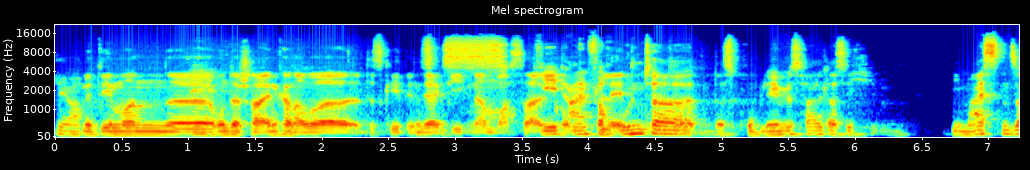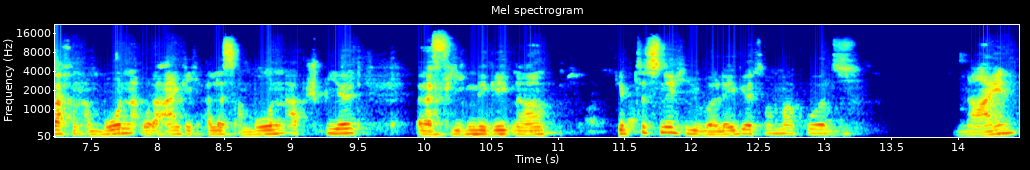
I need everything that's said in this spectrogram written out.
ja. mit dem man äh, unterscheiden kann, aber das geht in Das der ist- Gegnermasse halt geht einfach komplett unter. Das Problem ist halt, dass sich die meisten Sachen am Boden oder eigentlich alles am Boden abspielt. Äh, fliegende Gegner gibt es nicht. Ich überlege jetzt noch mal kurz. Nein,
